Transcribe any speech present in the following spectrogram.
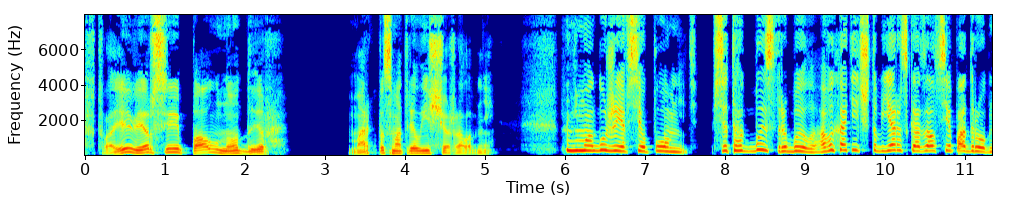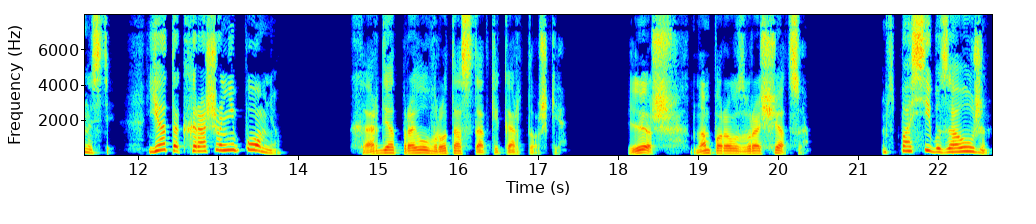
В твоей версии полно дыр». Марк посмотрел еще жалобней. «Ну не могу же я все помнить. Все так быстро было, а вы хотите, чтобы я рассказал все подробности? Я так хорошо не помню». Харди отправил в рот остатки картошки. «Ешь, нам пора возвращаться». «Спасибо за ужин».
